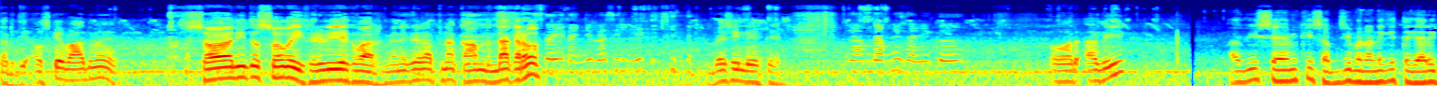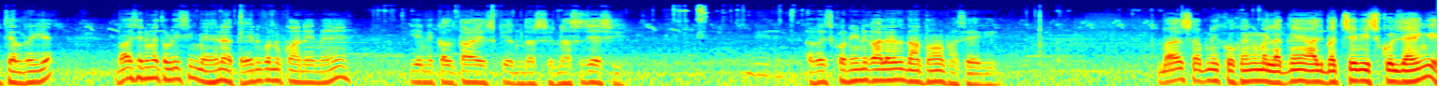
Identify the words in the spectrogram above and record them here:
कर दिया। उसके बाद में सोनी तो सो गई फिर भी एक बार। मैंने कहा अपना काम धंधा करो। सही नहीं वैसे ही लेट है। और अभी अभी सेम की सब्ज़ी बनाने की तैयारी चल रही है। बस इनमें थोड़ी सी मेहनत है इनको नुकाने में। ये निकलता है इसके अंदर से नस जैसी। अगर इसको नहीं निकालेगा तो दांतों में फंसेगी। बस अपनी कुकिंग में लग गए आज बच्चे भी स्कूल जाएँगे।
